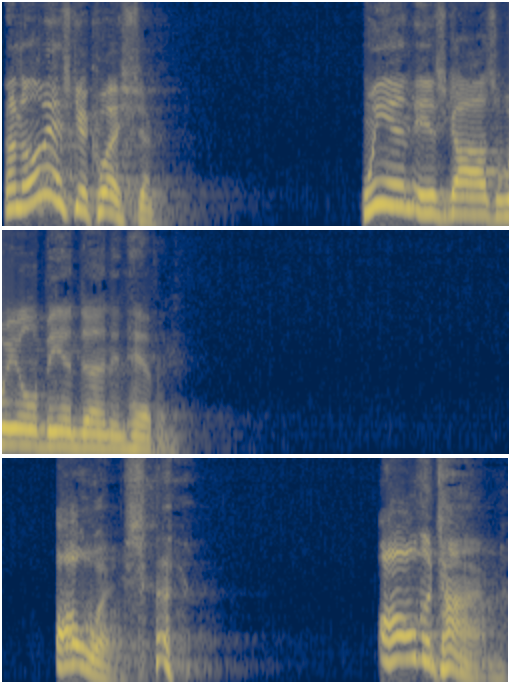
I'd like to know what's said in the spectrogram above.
Now, now let me ask you a question. When is God's will being done in heaven? Always. All the time.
